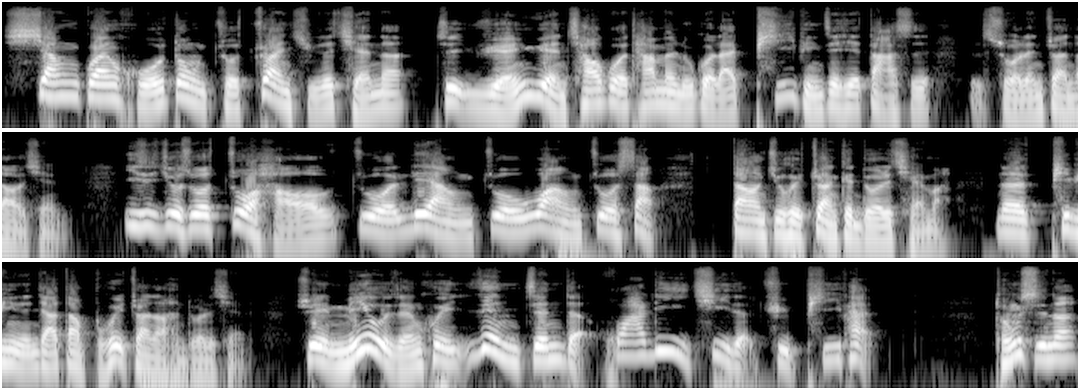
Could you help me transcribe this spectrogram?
相关活动所赚取的钱呢，是远远超过他们如果来批评这些大师所能赚到的钱。意思就是说，做好、做亮、做旺、做上，当然就会赚更多的钱嘛。那批评人家，当然不会赚到很多的钱。所以没有人会认真的花力气的去批判，同时呢，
